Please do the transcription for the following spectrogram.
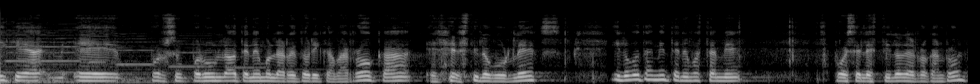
Así que eh, por, un lado tenemos la retórica barroca, el estilo burlesque, y luego también tenemos también pues el estilo del rock and roll.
